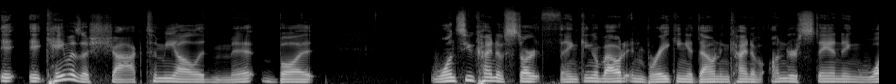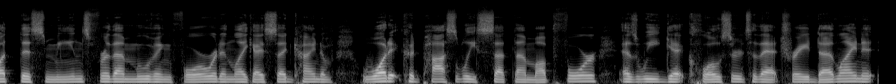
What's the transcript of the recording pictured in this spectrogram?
it it came as a shock to me, I'll admit, but once you kind of start thinking about it and breaking it down and kind of understanding what this means for them moving forward and like I said kind of what it could possibly set them up for as we get closer to that trade deadline it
